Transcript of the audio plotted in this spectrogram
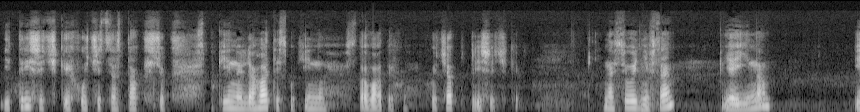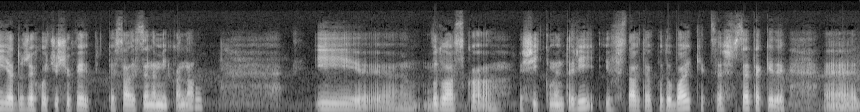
І трішечки хочеться так, щоб спокійно лягати, спокійно вставати, хоча б трішечки. На сьогодні все. Я Інна. І я дуже хочу, щоб ви підписалися на мій канал. І, е, будь ласка, пишіть коментарі і ставте вподобайки. Це ж все-таки е,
